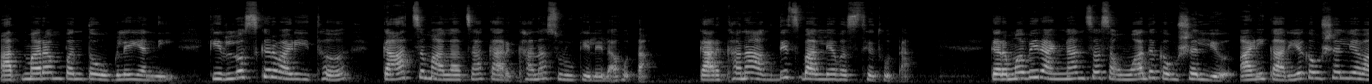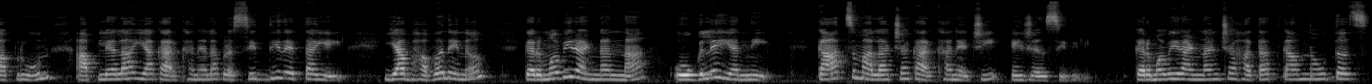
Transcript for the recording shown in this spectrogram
आत्माराम पंत ओगले यांनी किर्लोस्करवाडी इथं काच मालाचा कारखाना सुरू केलेला होता. कारखाना अगदीच बाल्यावस्थेत होता. कर्मवीर अण्णांचं संवाद कौशल्य आणि कार्यकौशल्य वापरून आपल्याला या कारखान्याला प्रसिद्धी देता येईल या भावनेनं कर्मवीर अण्णांना ओगले यांनी काच मालाच्या कारखान्याची एजन्सी दिली. कर्मवीर अण्णांच्या हातात काम नव्हतंच.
